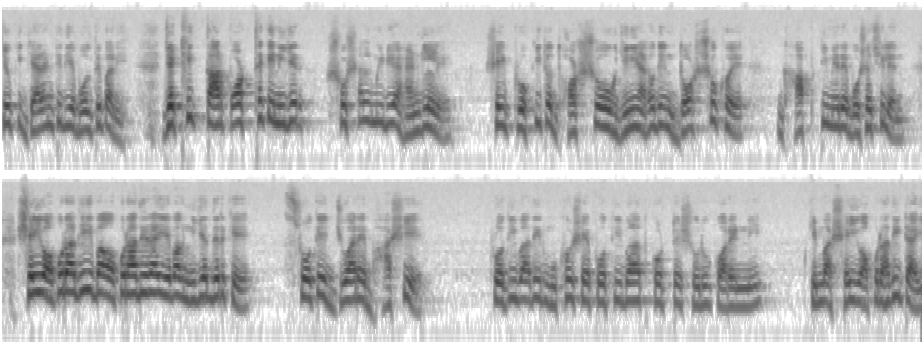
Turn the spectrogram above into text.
কেউ কি গ্যারান্টি দিয়ে বলতে পারি যে ঠিক তারপর থেকে নিজের সোশ্যাল মিডিয়া হ্যান্ডেলে সেই প্রকৃত ধর্ষক যিনি এতদিন দর্শক হয়ে ঘাপটি মেরে বসেছিলেন, সেই অপরাধী বা অপরাধীরাই এবং নিজেদেরকে স্রোতের জোয়ারে ভাসিয়ে প্রতিবাদীর মুখোশে প্রতিবাদ করতে শুরু করেননি কিংবা সেই অপরাধীটাই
